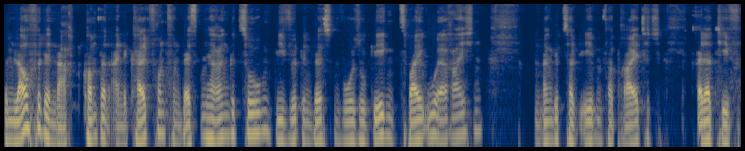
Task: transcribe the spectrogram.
Im Laufe der Nacht kommt dann eine Kaltfront von Westen herangezogen, die wird den Westen wohl so gegen 2 Uhr erreichen. Und dann gibt es halt eben verbreitet relativ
